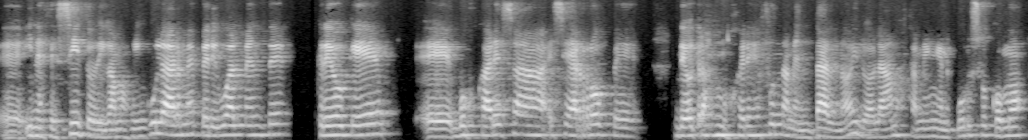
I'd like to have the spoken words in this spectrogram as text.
eh, y necesito, digamos, vincularme, pero igualmente creo que eh, buscar esa, ese arrope de otras mujeres es fundamental, ¿no? Y lo hablábamos también en el curso, como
